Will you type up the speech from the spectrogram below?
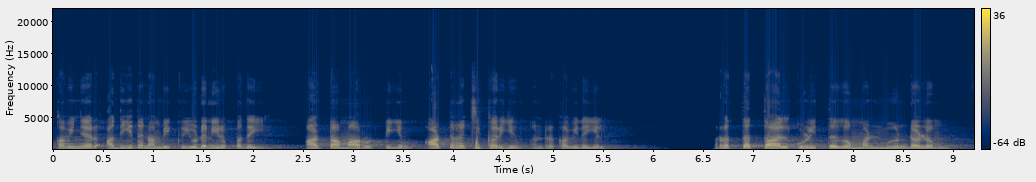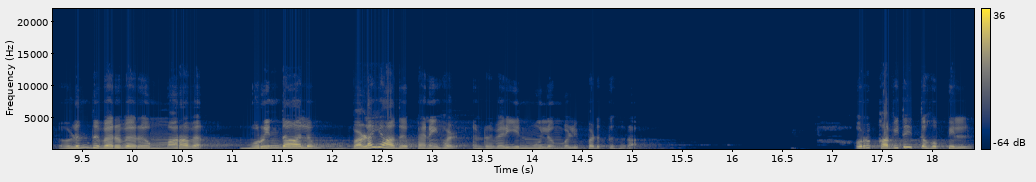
கவிஞர் அதீத நம்பிக்கையுடன் இருப்பதை ஆட்டாமா ரொட்டியும் ஆட்டிறைச்சி கறியும் என்ற கவிதையில் இரத்தத்தால் குளித்து எம்மண் மீண்டலும் எழுந்து வருவர் மறவர் முறிந்தாலும் வளையாது பனைகள் என்ற வரியின் மூலம் வெளிப்படுத்துகிறார். ஒரு கவிதை தொகுப்பில்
